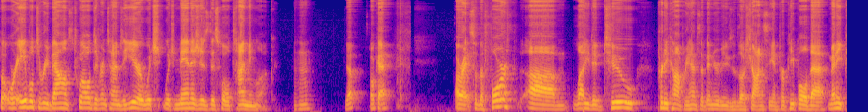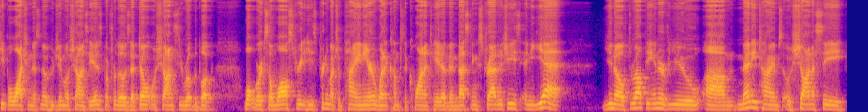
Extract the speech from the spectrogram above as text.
but we're able to rebalance 12 different times a year, which which manages this whole timing luck. Mm-hmm. Yep. Okay. All right. So the fourth, um, Leslie did two pretty comprehensive interviews with O'Shaughnessy. And for people that, many people watching this know who Jim O'Shaughnessy is, but for those that don't, O'Shaughnessy wrote the book, What Works on Wall Street. He's pretty much a pioneer when it comes to quantitative investing strategies. And yet, you know, throughout the interview, um, many times O'Shaughnessy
